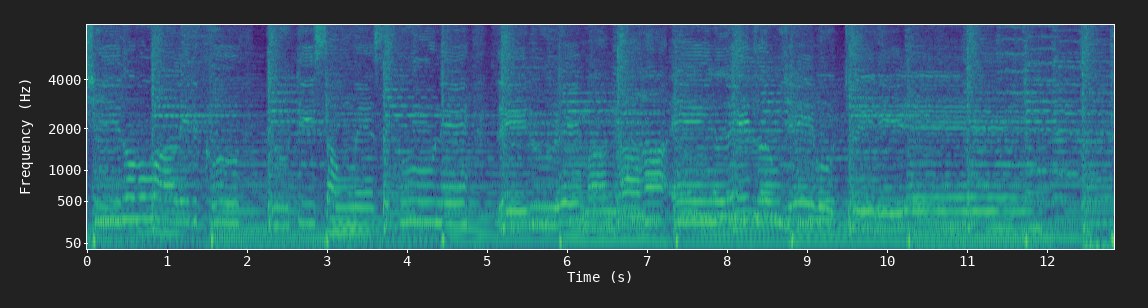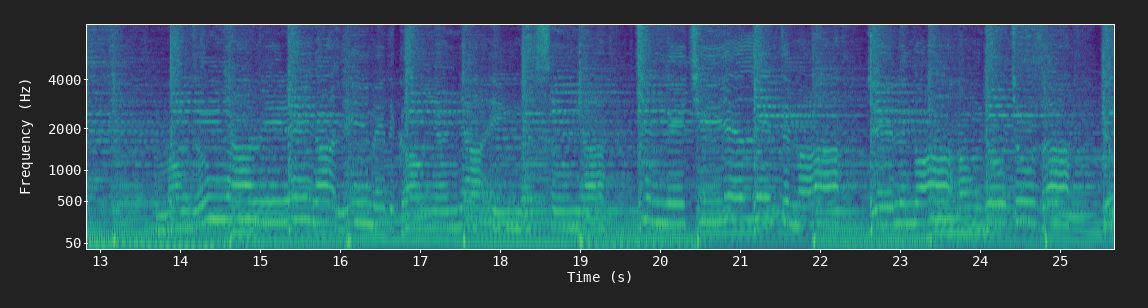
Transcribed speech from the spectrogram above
ရှိတော့မဝလေးတစ်ခုသူတီဆောင်မဲ့စကူနဲ့လေလူရဲမှာငါဟာအိမ်လေးတစ်လုံးရေးဖို့တွေ့နေတယ်အမောင်ဆုံးညာရီတွေကလင်းမဲ့တကောင်ညာညာအိမ်မဆုံးညာချစ်နေချီရဲ့လင်းတမကျေလင်းသွားအောင်တို့ကြိုးစားယုံ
